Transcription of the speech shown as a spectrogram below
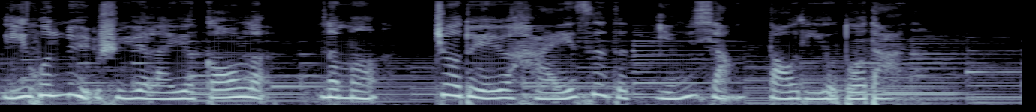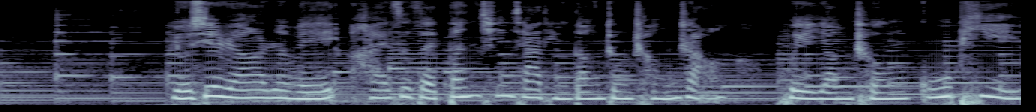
离婚率是越来越高了，那么这对于孩子的影响到底有多大呢？有些人啊认为，孩子在单亲家庭当中成长。会养成孤僻、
